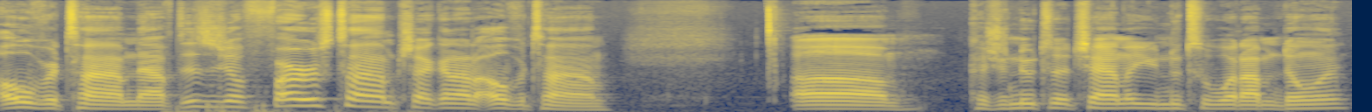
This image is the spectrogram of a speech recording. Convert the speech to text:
overtime. Now, if this is your first time checking out overtime, um, because you're new to the channel, you're new to what I'm doing.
